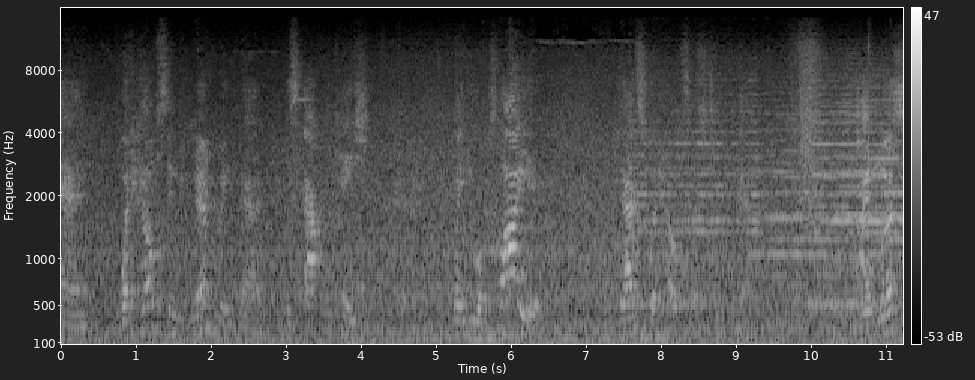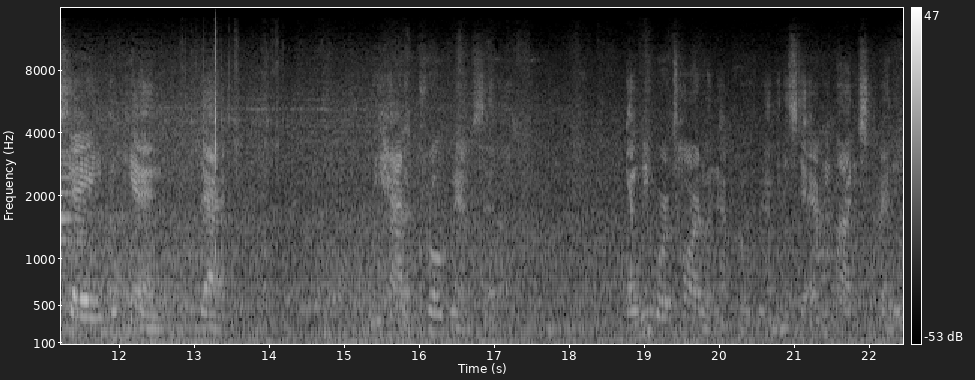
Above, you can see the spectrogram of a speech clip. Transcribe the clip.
And what helps in remembering that is application. When you apply it, that's what helps us to. I must say again that we had a program set up. And we worked hard on that program, and it's to everybody's credit.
